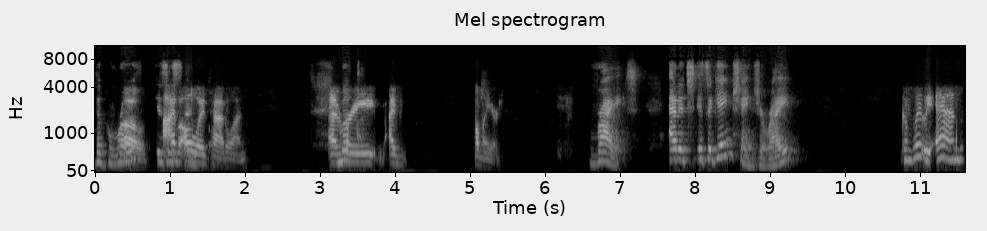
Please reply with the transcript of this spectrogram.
The growth oh, is. I've always had one every I've all my years. Right. And it's it's a game changer, right? Completely. And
